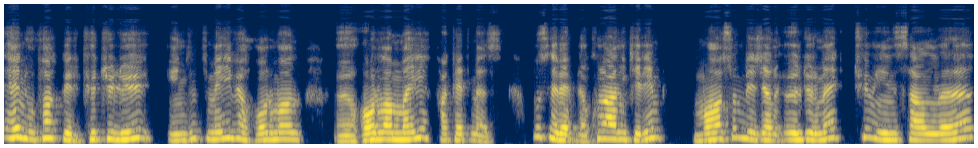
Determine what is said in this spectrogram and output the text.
en ufak bir kötülüğü, incitmeyi ve hormon e, horlanmayı hak etmez. Bu sebeple Kur'an-ı Kerim masum bir canı öldürmek tüm insanlığı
